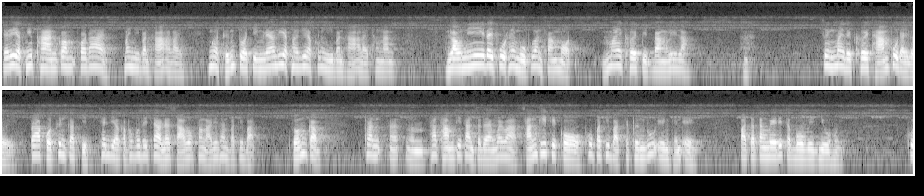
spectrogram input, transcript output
จะเรียกนิพพานก็ก็ได้ ไม่มีปัญหาอะไร เมื่อถึงตัวจริงแล้วเรียกไม่เรียกก็ไม่มีปัญหาอะไรทั้งนั้น เหล่านี้ได้พูดให้หมู่เพื่อนฟังหมด ไม่เคยปิดบังลี้ลับ ซึ่งไม่ได้เคยถามผู้ใดเลย ปรากฏขึ้นกับจิต เช่นเดียวกับพระพุทธเจ้าและสาวกทั้งหลายที่ท่านปฏิบัติ สมกับพระพระธรรมที่ท่านแสดงไว้ว่า สันทิฏฐิโกผู้ปฏิบัติจะพึงรู้เองเห็นเอง ปัจจตังเมริตโบวินยูหุผู้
